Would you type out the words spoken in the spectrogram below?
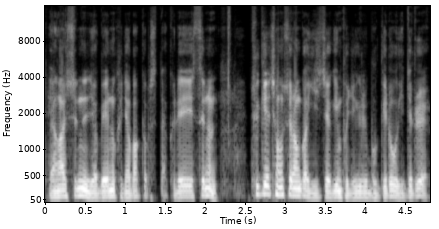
대항할 수 있는 여배우는 그녀밖에 없었다. 그레이스는 특유의 청순함과 이지적인 분위기를 무기로 이들을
